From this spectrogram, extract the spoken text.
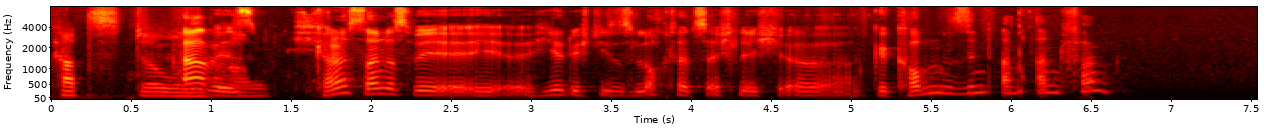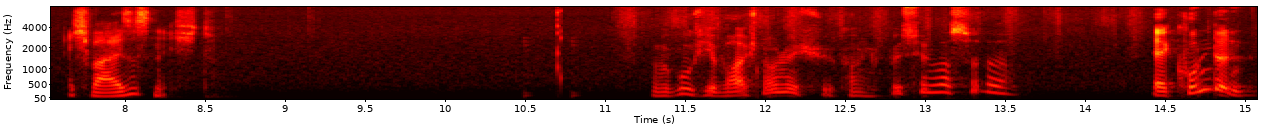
Cutstone. Ah, kann es sein, dass wir hier durch dieses Loch tatsächlich äh, gekommen sind am Anfang? Ich weiß es nicht. Aber gut, hier war ich noch nicht. Hier kann ich ein bisschen was äh, erkunden.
